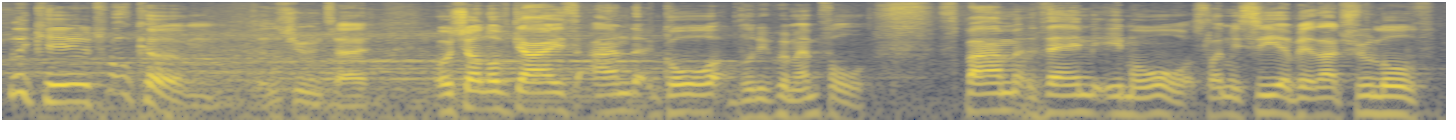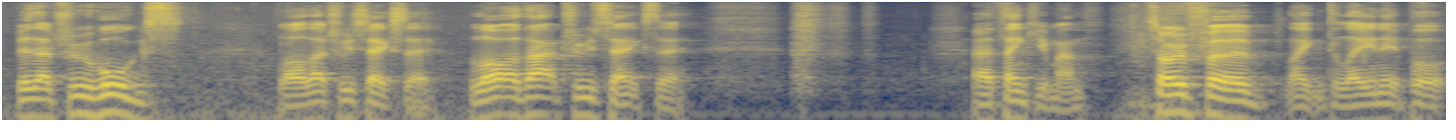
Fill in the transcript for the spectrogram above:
click it. Welcome to the Junta. Oh, shall love, guys, and go bloody remember. Spam them emotes. Let me see a bit of that true love, bit of that true hugs. A lot of that true sexy. A lot of that true sexy. Uh, thank you, man. Sorry for like delaying it, but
